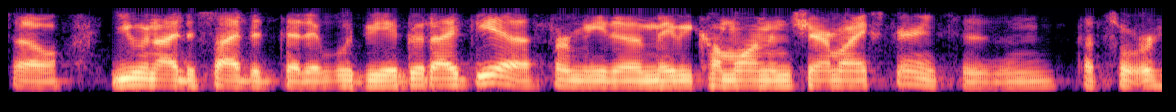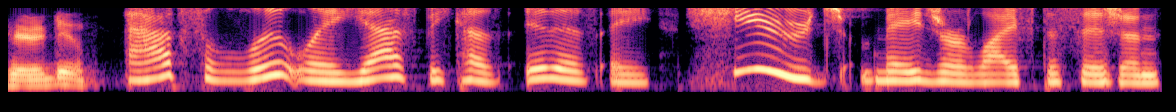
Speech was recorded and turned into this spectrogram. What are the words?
So you and I decided that it would be a good idea for me to maybe come on and share my experiences, and that's what we're here to do. Absolutely, yes, because it is a huge major life decision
